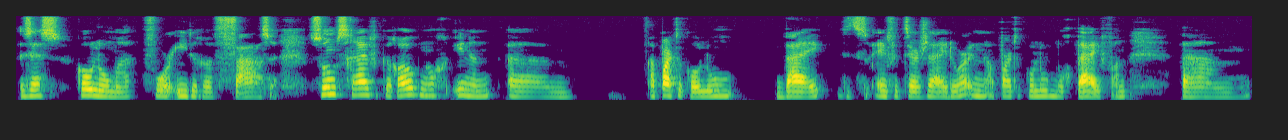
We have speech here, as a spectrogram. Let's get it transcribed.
zes kolommen voor iedere fase. Soms schrijf ik er ook nog in een um, aparte kolom bij, dit is even terzijde hoor, een aparte kolom nog bij van um,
